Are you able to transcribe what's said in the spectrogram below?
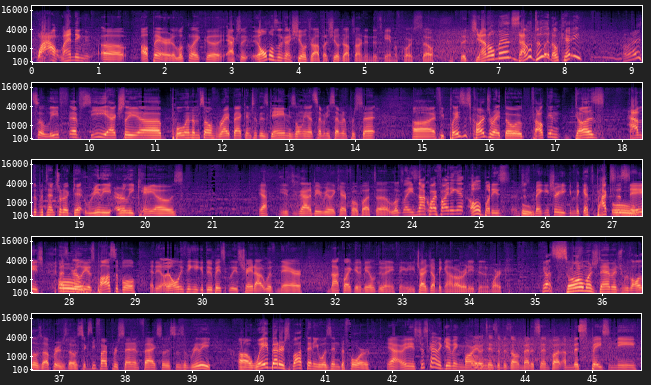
Wow, landing uh, up air. It looked like, uh, actually, it almost looked like a shield drop, but shield drops aren't in this game, of course. So the gentlemen's, that'll do it. Okay. All right, so Leaf FC actually uh, pulling himself right back into this game. He's only at 77%. Uh, if he plays his cards right, though, Falcon does have the potential to get really early KOs. Yeah, he's got to be really careful, but uh, looks like he's not quite finding it. Oh, but he's just Ooh. making sure he can get back to the stage as Ooh. early as possible. And the only thing he can do basically is trade out with Nair. Not quite going to be able to do anything. He tried jumping out already. Didn't work. He got so much damage with all those uppers, though. 65% in fact, so this is a really uh, way better spot than he was in before. Yeah, I mean, he's just kind of giving Mario oh. a taste of his own medicine, but a misspaced knee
